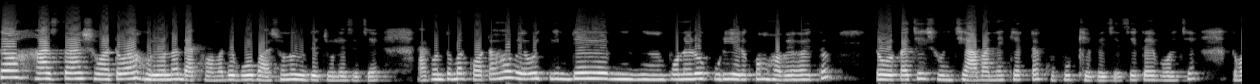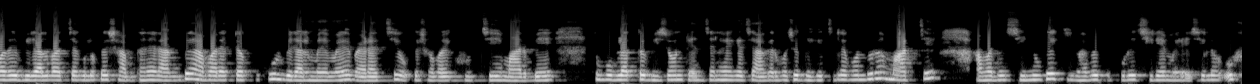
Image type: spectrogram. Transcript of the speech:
তো আজ তো আর শোয়া টোয়া হলো না। দেখো, আমাদের বউ বাসনও ধুতে চলে এসেছে। এখন তোমার কটা হবে? ওই তিনটে পনেরো কুড়ি এরকম হবে হয়তো। তো ওর কাছেই শুনছি, আবার নাকি একটা কুকুর খেপেছে। সেটাই বলছে, তোমাদের বিড়াল বাচ্চাগুলোকে সাবধানে রাখবে, আবার একটা কুকুর বিড়াল মেরে মেরে বেড়াচ্ছে, ওকে সবাই খুঁজছে, মারবে। তো বুবলার তো ভীষণ টেনশন হয়ে গেছে। আগের বছর দেখেছিলে বন্ধুরা, মারছে। আমাদের সিনুকে কীভাবে কুকুরে ছিঁড়ে মেরেছিল, উফ,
